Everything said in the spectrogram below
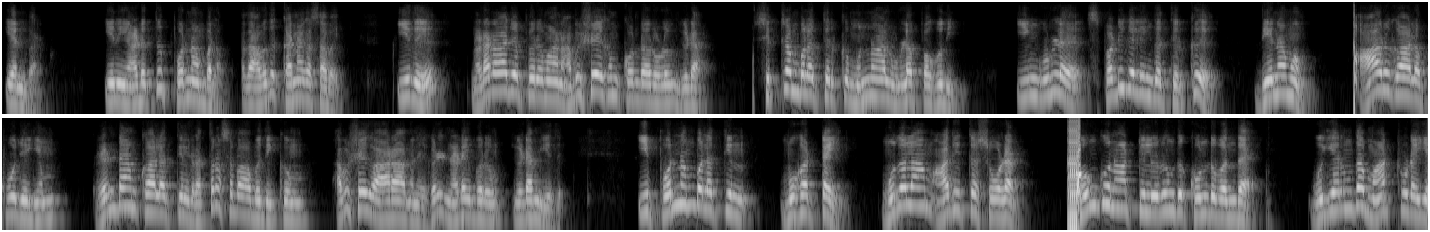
என்பர். இனி அடுத்து பொன்னம்பலம் அதாவது கனக சபை இது நடராஜ பெருமான் அபிஷேகம் கொண்டருளும் இடம். சிற்றம்பலத்திற்கு முன்னால் உள்ள பகுதி. இங்குள்ள ஸ்படிகலிங்கத்திற்கு தினமும் ஆறு கால பூஜையும் இரண்டாம் காலத்தில் ரத்ன சபாபதிக்கும் அபிஷேக ஆராதனைகள் நடைபெறும் இடம் இது. இப்பொன்னம்பலத்தின் முகட்டை முதலாம் ஆதித்த சோழன் கொங்கு நாட்டிலிருந்து கொண்டு வந்த உயர்ந்த மாற்றுடைய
